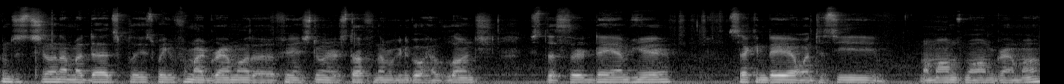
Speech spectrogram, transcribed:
I'm just chilling at my dad's place, waiting for my grandma to finish doing her stuff, and then we're gonna go have lunch. It's the third day I'm here. Second day I went to see my mom's mom, grandma,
